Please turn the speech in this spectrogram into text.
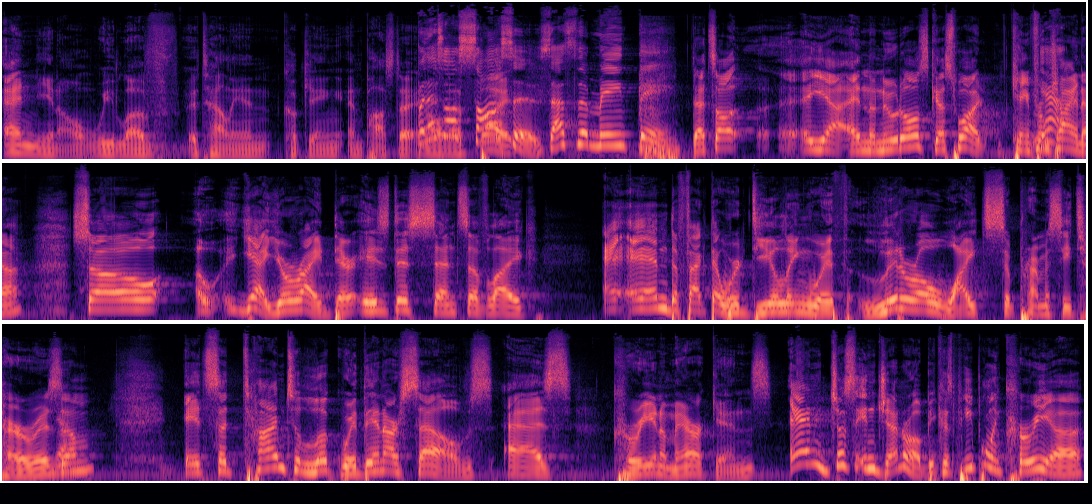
and you know we love Italian cooking and pasta. but and that's all all that, but- sauces. that's the main thing. That's all. uh, yeah, and the noodles, guess what? Came from Yeah. China. So uh, yeah, you're right. There is this sense of like, and the fact that we're dealing with literal white supremacy terrorism. It's a time to look within ourselves as Korean Americans, and just in general, because people in Korea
